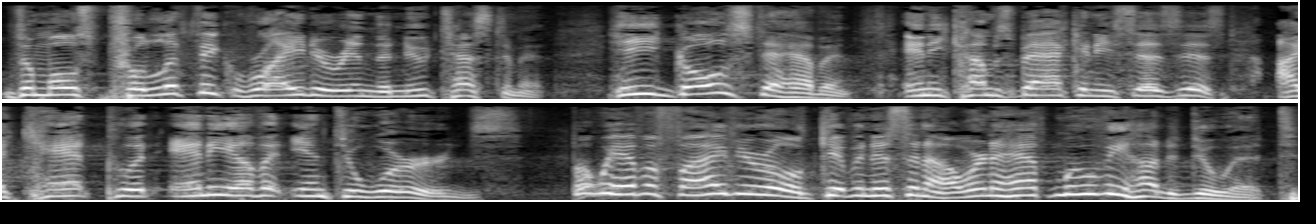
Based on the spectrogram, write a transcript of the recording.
the most prolific writer in the New Testament, he goes to heaven and he comes back and he says this, I can't put any of it into words. But we have a five year old giving us an hour and a half movie how to do it.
